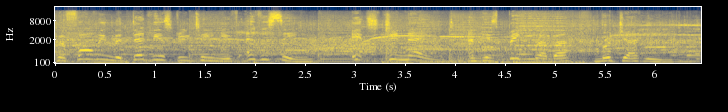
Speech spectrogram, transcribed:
Performing the deadliest routine you've ever seen, it's Junaid and his big brother, Mujahid.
